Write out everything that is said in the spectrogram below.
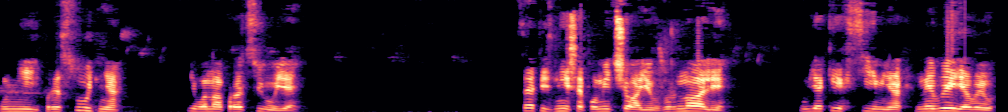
у ній присутня і вона працює. Це пізніше помічаю в журналі, у яких сім'ях не виявив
